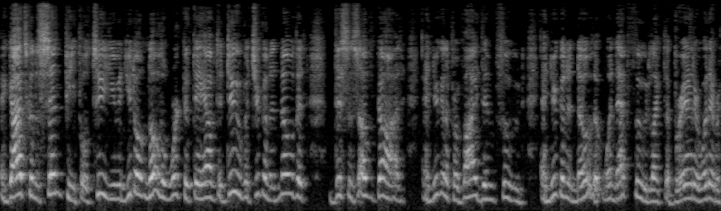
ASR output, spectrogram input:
And God's going to send people to you, and you don't know the work that they have to do, but you're going to know that this is of God, and you're going to provide them food. And you're going to know that when that food, like the bread or whatever,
